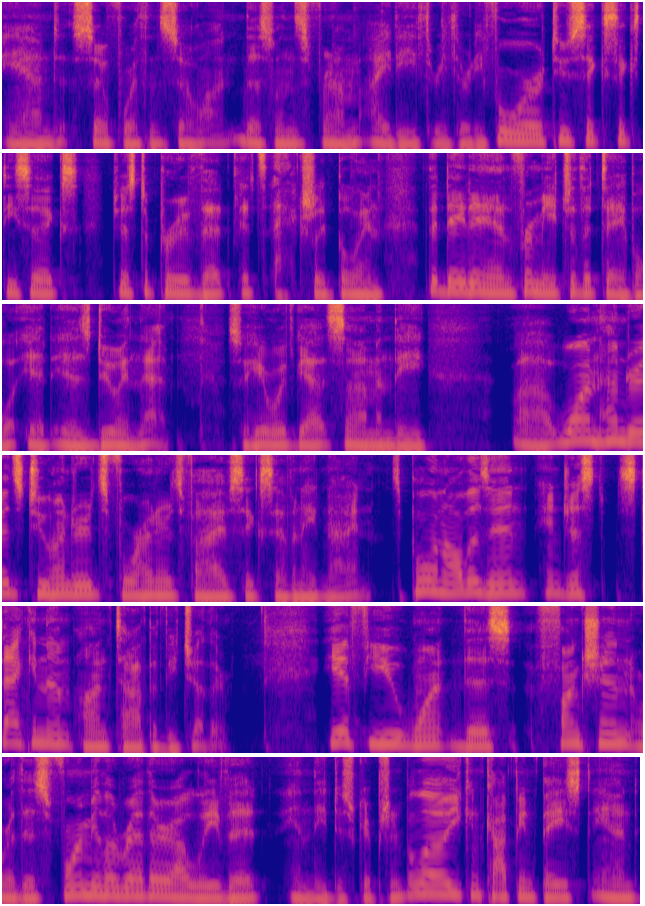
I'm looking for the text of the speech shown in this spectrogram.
and so forth and so on. This one's from ID 334 to 666, just to prove that it's actually pulling the data in from each of the table. It is doing that. So here we've got some in the uh, 100s, 200s, 400s, 5, 6, 7, 8, 9. It's pulling all those in and just stacking them on top of each other. If you want this function or this formula rather, I'll leave it in the description below. You can copy and paste and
